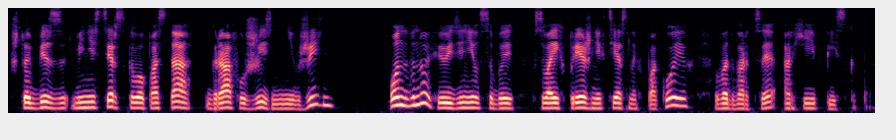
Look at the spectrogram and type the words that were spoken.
что без министерского поста графу жизнь не в жизнь, он вновь уединился бы в своих прежних тесных покоях во дворце архиепископа.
